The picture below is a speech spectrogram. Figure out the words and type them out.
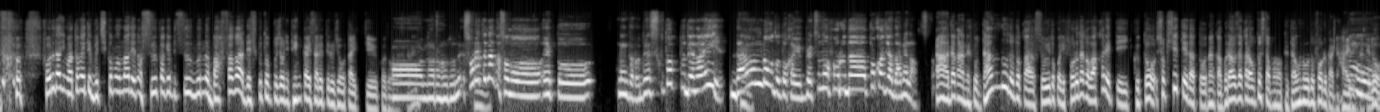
フフォルダにまとめてぶち込むまでの数ヶ月分のバッファがデスクトップ上に展開されている状態っていうことあですかね。あ、なるほどね。それってなんかその、えっと、なんだろう、デスクトップでないダウンロードとかいう別のフォルダとかじゃダメなんですか、ああ、だからね、ダウンロードとかそういうところにフォルダが分かれていくと、初期設定だとなんかブラウザから落としたものってダウンロードフォルダに入るんだけど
